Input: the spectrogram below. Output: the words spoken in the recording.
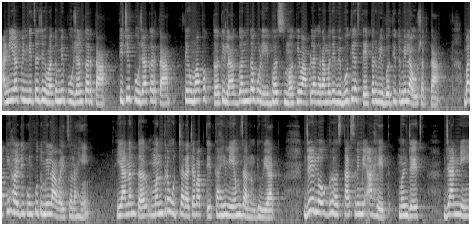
आणि या पिंडीचं जेव्हा तुम्ही पूजन करता तिची पूजा करता तेव्हा फक्त तिला गंधगुळी भस्म किंवा आपल्या घरामध्ये विभूती असते तर विभूती तुम्ही लावू शकता. बाकी हळदी कुंकू तुम्ही लावायचं नाही. यानंतर मंत्र उच्चाराच्या बाबतीत काही नियम जाणून घेऊयात. जे लोक गृहस्थाश्रमी आहेत म्हणजेच ज्यांनी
